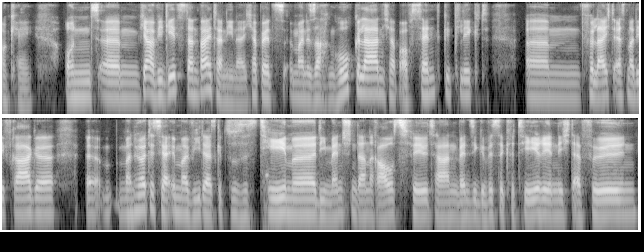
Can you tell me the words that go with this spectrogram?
Okay. Und ähm, ja, wie geht es dann weiter, Nina? Ich habe jetzt meine Sachen hochgeladen, ich habe auf Send geklickt. Ähm, vielleicht erstmal die Frage, äh, man hört es ja immer wieder, es gibt so Systeme, die Menschen dann rausfiltern, wenn sie gewisse Kriterien nicht erfüllen.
